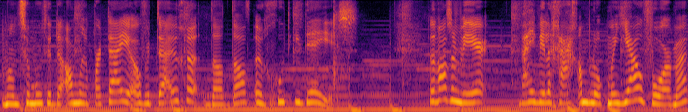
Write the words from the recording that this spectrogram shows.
want ze moeten de andere partijen overtuigen dat dat een goed idee is. Dat was hem weer. Wij willen graag een blok met jou vormen.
